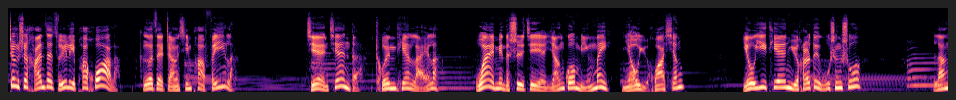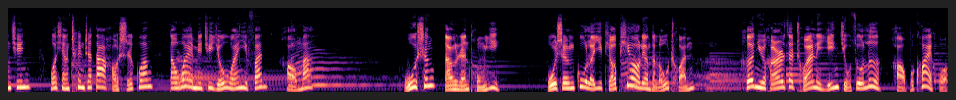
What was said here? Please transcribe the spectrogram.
正是含在嘴里怕化了，搁在掌心怕飞了。渐渐的，春天来了，外面的世界阳光明媚，鸟语花香。有一天，女孩对吴生说：“郎君，我想趁着大好时光到外面去游玩一番，好吗？”吴生当然同意。吴生雇了一条漂亮的楼船，和女孩在船里饮酒作乐，好不快活。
